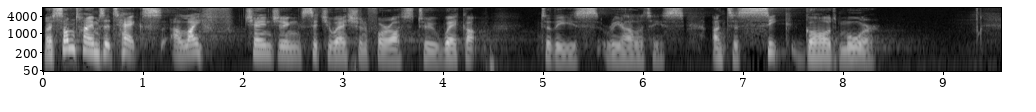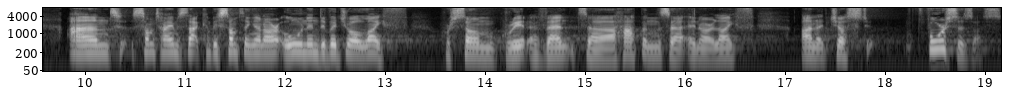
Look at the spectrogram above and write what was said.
Now, sometimes it takes a life changing situation for us to wake up to these realities and to seek God more. And sometimes that can be something in our own individual life where some great event uh, happens uh, in our life and it just forces us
